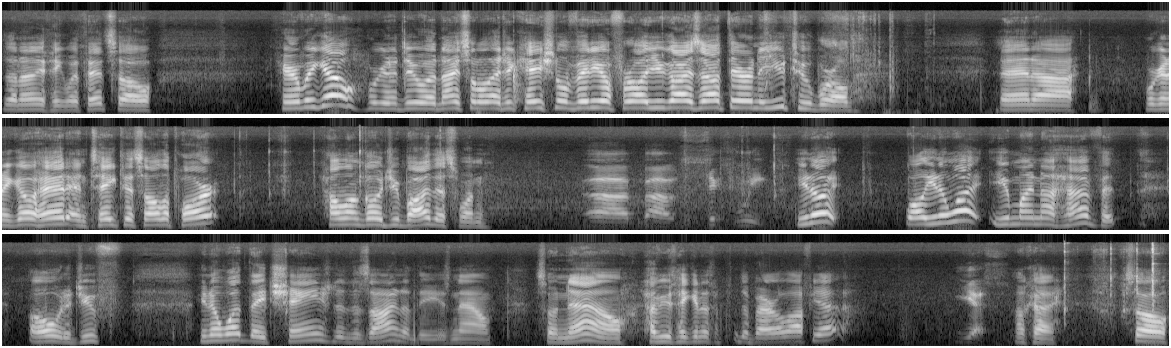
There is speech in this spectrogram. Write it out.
done anything with it. So here we go. We're going to do a nice little educational video for all you guys out there in the YouTube world. And uh, we're going to go ahead and take this all apart. How long ago did you buy this one? Uh, about six weeks. You know, well, you know what? You might not have it. Oh, did you? f- You know what? They changed the design of these now. So now, have you taken the barrel off yet? Yes. Okay. So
